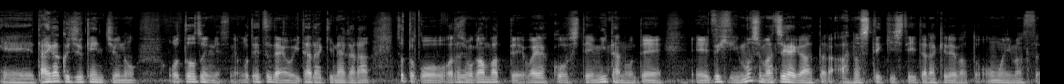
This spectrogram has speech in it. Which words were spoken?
えー、大学受験中の弟にですね、お手伝いをいただきながら、ちょっとこう、私も頑張って和訳をしてみたので、えー、ぜひ、もし間違いがあったら、あの、指摘していただければと思います。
